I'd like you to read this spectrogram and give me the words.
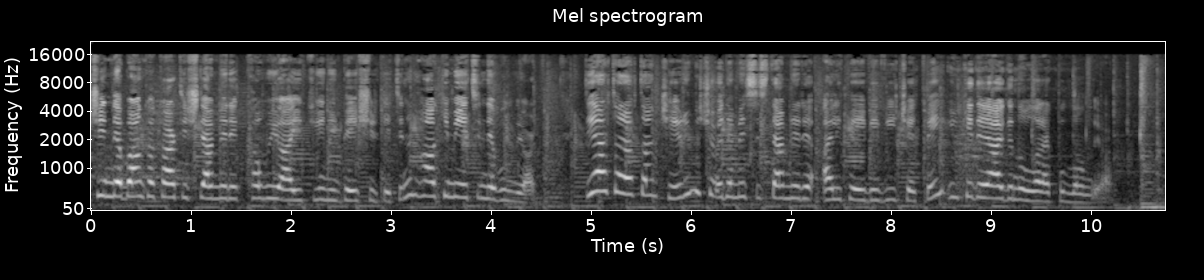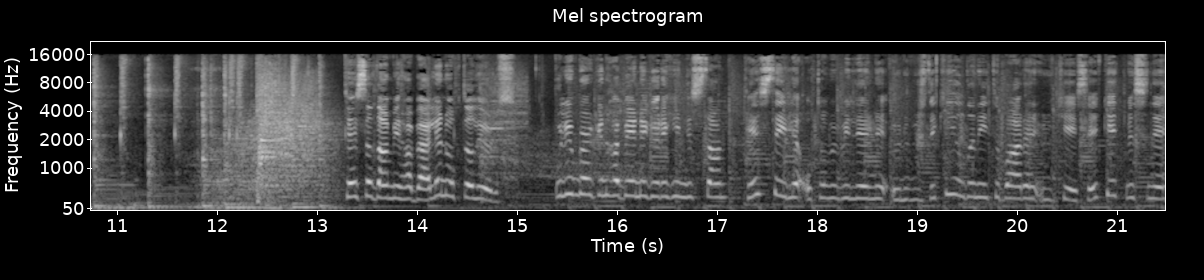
Çin'de banka kart işlemleri kamuya ait UnionPay şirketinin hakimiyetinde bulunuyor. Diğer taraftan çevrim içi ödeme sistemleri Alipay ve WeChat Pay ülkede yaygın olarak kullanılıyor. Tesla'dan bir haberle noktalıyoruz. Bloomberg'in haberine göre Hindistan, Tesla ile otomobillerini önümüzdeki yıldan itibaren ülkeye sevk etmesine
